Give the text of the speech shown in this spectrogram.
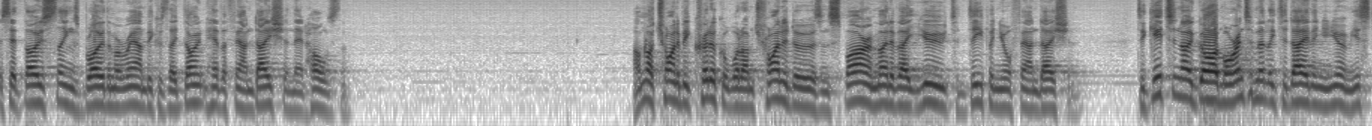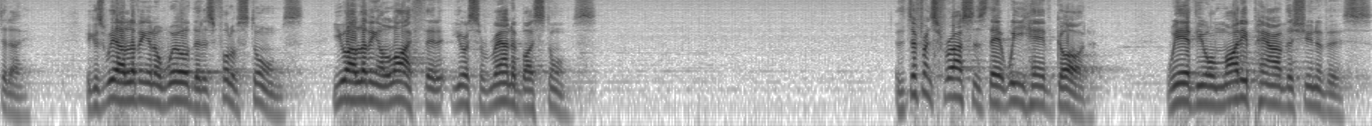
it's that those things blow them around because they don't have a foundation that holds them. I'm not trying to be critical. What I'm trying to do is inspire and motivate you to deepen your foundation, to get to know God more intimately today than you knew Him yesterday. Because we are living in a world that is full of storms. You are living a life that you're surrounded by storms. The difference for us is that we have God. We have the almighty power of this universe.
